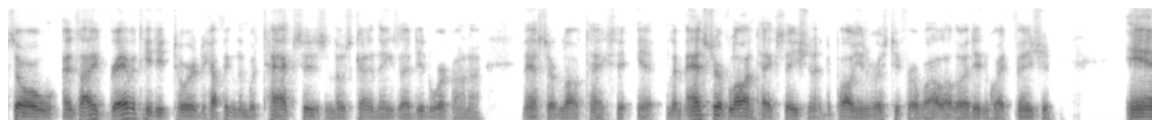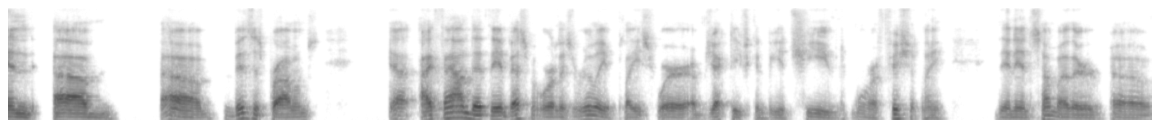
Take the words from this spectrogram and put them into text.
so as I gravitated toward helping them with taxes and those kind of things, I did work on a Master of Law tax the Master of Law and Taxation at DePaul University for a while, although I didn't quite finish it. And um, uh, business problems. I found that the investment world is really a place where objectives can be achieved more efficiently than in some other uh,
